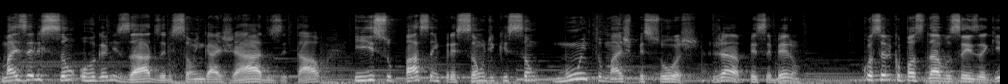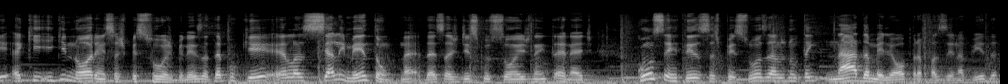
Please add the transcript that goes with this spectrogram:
mas eles são organizados, eles são engajados e tal, e isso passa a impressão de que são muito mais pessoas. Já perceberam? O conselho que eu posso dar a vocês aqui é que ignorem essas pessoas, beleza? Até porque elas se alimentam né, dessas discussões na internet. Com certeza essas pessoas elas não têm nada melhor para fazer na vida.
